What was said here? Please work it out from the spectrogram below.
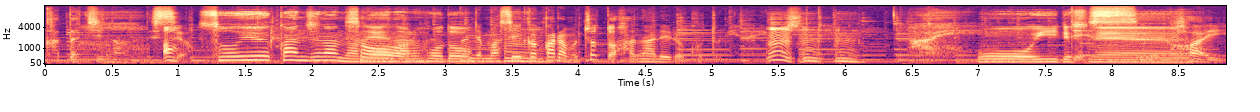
形なんですよ。あ。そういう感じなんだね。なるほど。で麻酔科からもちょっと離れることになりうんました。うんうんはい。おおいいですね。はい。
